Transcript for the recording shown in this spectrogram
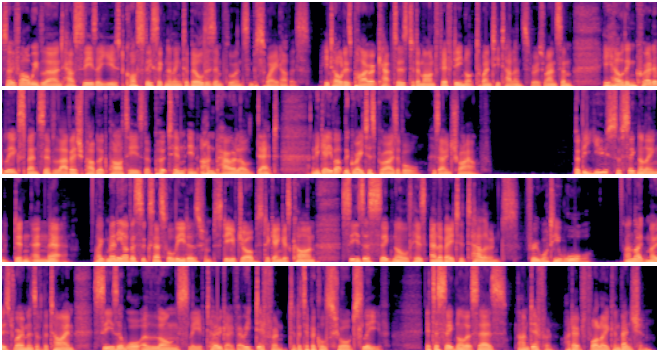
So far, we've learned how Caesar used costly signaling to build his influence and persuade others. He told his pirate captors to demand 50, not 20 talents for his ransom. He held incredibly expensive, lavish public parties that put him in unparalleled debt, and he gave up the greatest prize of all, his own triumph. But the use of signaling didn't end there. Like many other successful leaders, from Steve Jobs to Genghis Khan, Caesar signaled his elevated talents through what he wore. Unlike most Romans of the time, Caesar wore a long sleeve toga, very different to the typical short sleeve. It's a signal that says, I'm different, I don't follow convention.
